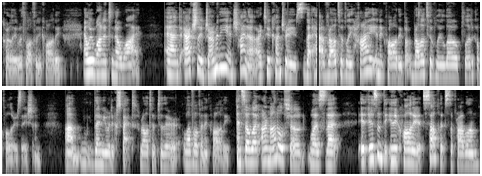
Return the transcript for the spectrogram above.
correlated with wealth inequality, and we wanted to know why. And actually, Germany and China are two countries that have relatively high inequality but relatively low political polarization. um, than you would expect relative to their level of inequality. And so, what our model showed was that it isn't the inequality itself that's the problem.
